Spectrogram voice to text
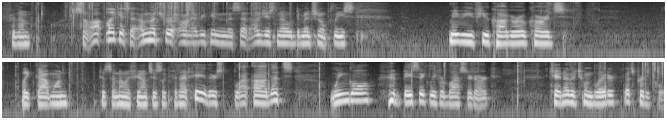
for them. So, uh, like I said, I'm not sure on everything in the set. I just know Dimensional Police. Maybe a few Kagero cards. Like that one. Because I know my fiance is looking for that. Hey, there's... Bla uh, that's Wingull. basically for Blaster Dark. Okay, another Twin Blader. That's pretty cool.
